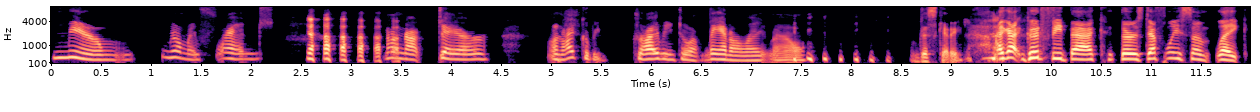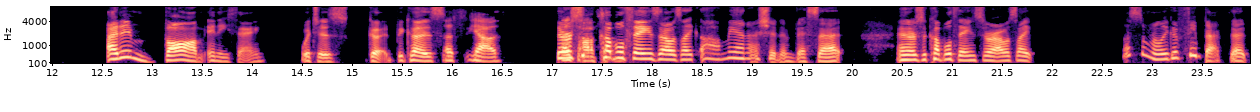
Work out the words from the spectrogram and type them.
meow, you're my friend. I'm not there. And I could be driving to Atlanta right now. I'm just kidding. I got good feedback. There's definitely some, like, I didn't bomb anything, which is good because That's yeah. There's were That's some couple things that I was like, oh man, I shouldn't have missed that. And there's a couple things where I was like, that's some really good feedback that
